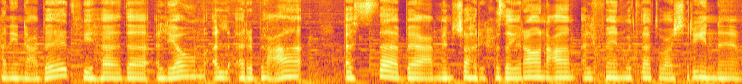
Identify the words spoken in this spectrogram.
حنين عبيد في هذا اليوم الأربعاء السابع من شهر حزيران عام 2023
